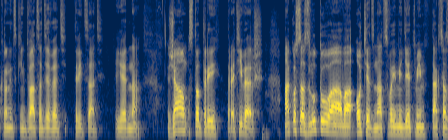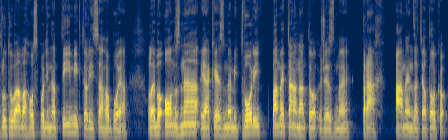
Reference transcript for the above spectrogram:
Kronickým 29, 31. Žalm 103, 3. verš. Ako sa zlutováva otec nad svojimi deťmi, tak sa zlutováva hospodin nad tými, ktorí sa ho boja. Lebo on zná, jaké sme my tvory, pamätá na to, že sme prach. Amen, zatiaľ toľko.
